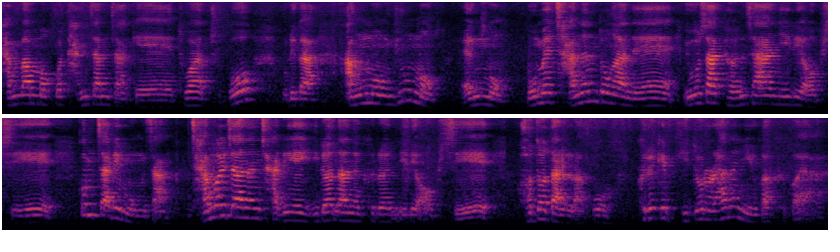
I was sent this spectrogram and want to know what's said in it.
단밥 먹고 단잠 자게 도와주고 우리가 악몽, 흉몽, 앵몽 몸에 자는 동안에 요사 변사한 일이 없이 꿈자리 몽상 잠을 자는 자리에 일어나는 그런 일이 없이 걷어달라고 그렇게 기도를 하는 이유가 그거야.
